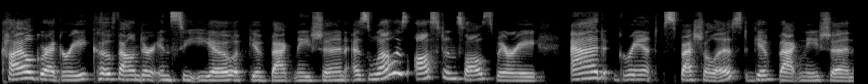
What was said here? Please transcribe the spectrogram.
Kyle Gregory, co founder and CEO of Give Back Nation, as well as Austin Salisbury, Ad Grant Specialist, Give Back Nation.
